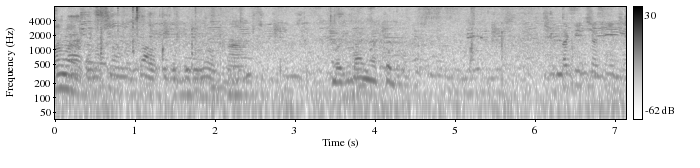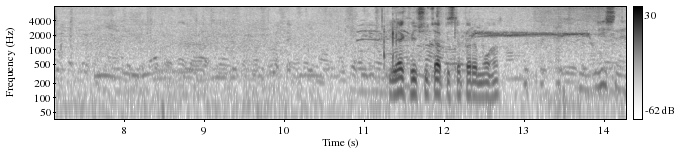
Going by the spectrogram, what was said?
Жена, это национальный зал, куда було. Як відчуття після перемоги? Отличные.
